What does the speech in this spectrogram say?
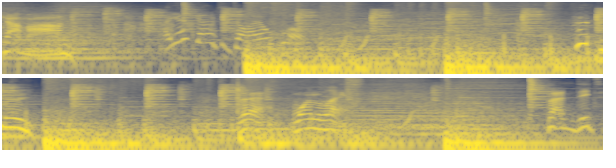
Come on. Are you going to die or what? Hit me. There, one less. Bandit!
